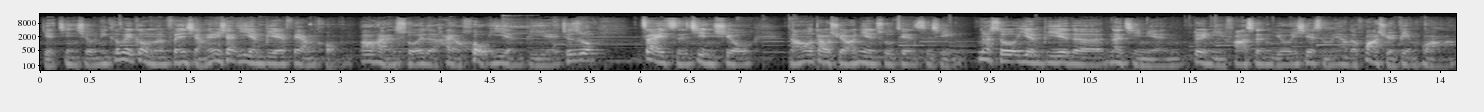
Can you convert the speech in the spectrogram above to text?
也进修。你可不可以跟我们分享？因为像 EMBA 非常红，包含所谓的还有后 EMBA，就是说在职进修，然后到学校念书这件事情。那时候 EMBA 的那几年，对你发生有一些什么样的化学变化吗？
